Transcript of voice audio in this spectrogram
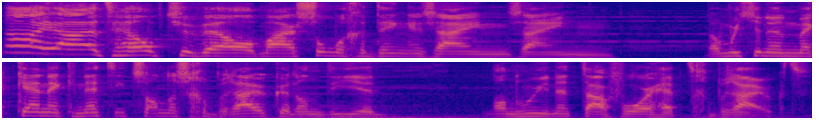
Nou ja, het helpt je wel, maar sommige dingen zijn, zijn... Dan moet je een mechanic net iets anders gebruiken dan, die je, dan hoe je het daarvoor hebt gebruikt.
